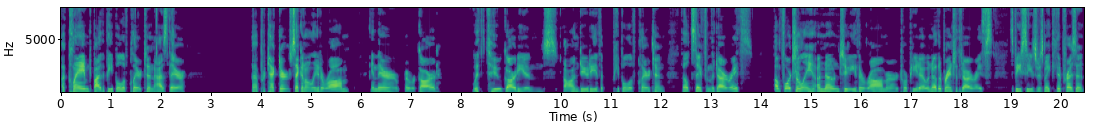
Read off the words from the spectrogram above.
acclaimed by the people of Clairton as their uh, protector, second only to Rom in their uh, regard. With two guardians on duty, the people of Clairton felt safe from the Dire Wraiths. Unfortunately, unknown to either Rom or Torpedo, another branch of the Dire Wraiths species was making their presence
